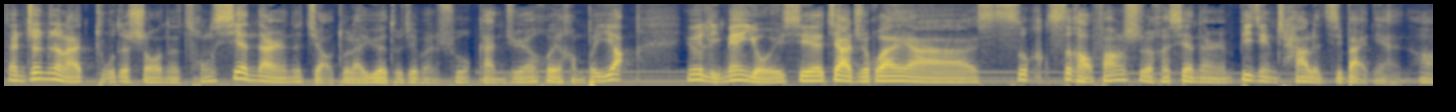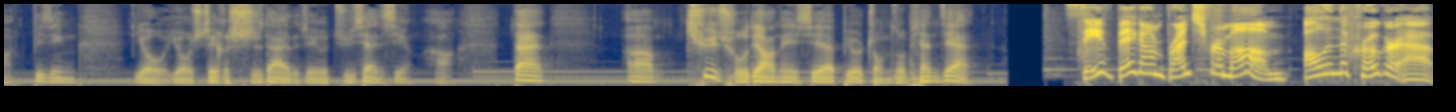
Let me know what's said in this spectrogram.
但真正来读的时候呢，从现代人的角度来阅读这本书，感觉会很不一样，因为里面有一些价值观呀、思思考方式和现代人毕竟差了几百年啊，毕竟有有这个时代的这个局限性啊。但呃，去除掉那些比如种族偏见。Save big on brunch for mom, all in the Kroger app.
